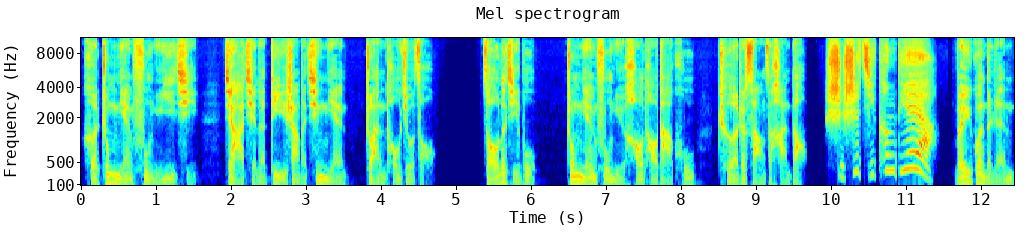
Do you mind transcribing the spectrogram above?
和中年妇女一起架起了地上的青年，转头就走。走了几步，中年妇女嚎啕大哭，扯着嗓子喊道：“史诗级坑爹呀！”围观的人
